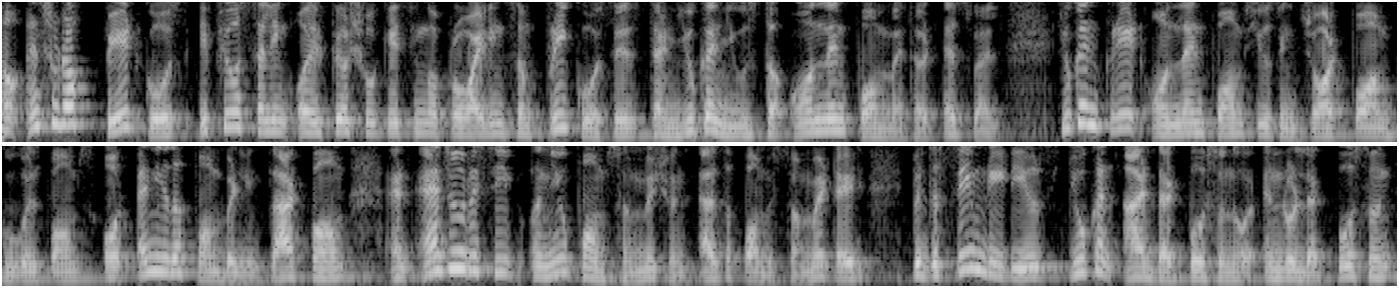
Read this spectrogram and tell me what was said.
Now, instead of paid course, if you're selling or if you're showcasing or providing some free courses, then you can use the online form method as well. You can create online forms using JotForm, Google Forms, or any other form building platform. And as you receive a new form submission, as the form is submitted, with the same details, you can add that person or enroll that person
